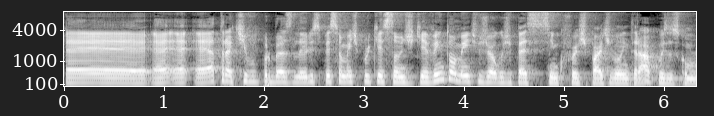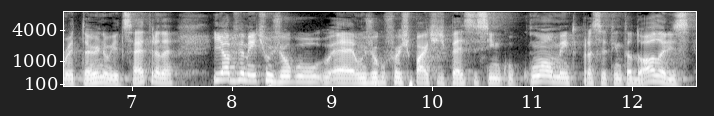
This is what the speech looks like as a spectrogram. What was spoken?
é, é, é atrativo para o brasileiro, especialmente por questão de que eventualmente os jogos de PS5 First Party vão entrar, coisas como Returnal e etc, né? E obviamente um jogo, é, um jogo First Party de PS5 com aumento para 70 dólares,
